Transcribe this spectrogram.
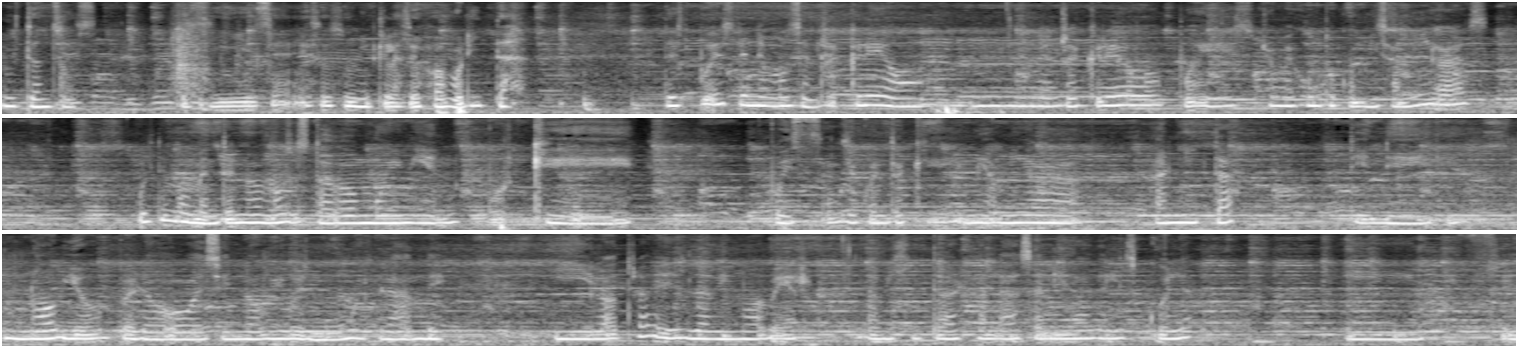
Entonces, pues esa es mi clase favorita. Después tenemos el recreo. En el recreo, pues yo me junto con mis amigas. Últimamente no hemos estado muy bien porque, pues, se cuenta que mi amiga Anita tiene un novio, pero ese novio es muy grande. Y la otra vez la vino a ver, la salida de la escuela. Y pues,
